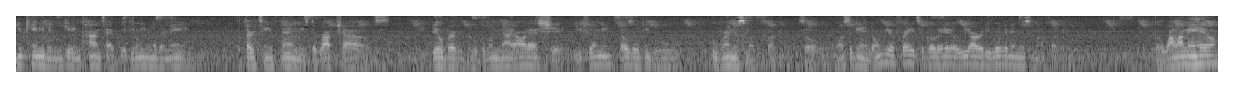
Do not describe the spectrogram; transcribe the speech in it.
you can't even get in contact with. You don't even know their name. The 13 families, the Rothschilds, Bilderberg Group, Illuminati, all that shit. You feel me? Those are the people who, who run this motherfucker. So, once again, don't be afraid to go to hell. We already living in this motherfucker. But while I'm in hell,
